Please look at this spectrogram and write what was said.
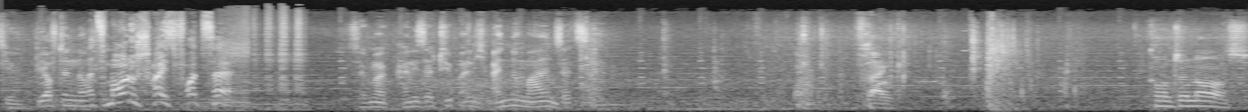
hier. Wie oft denn noch? Als Maul, du Scheißfotze! Sag mal, kann dieser Typ eigentlich einen normalen Satz sagen? Frank. Contenance.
